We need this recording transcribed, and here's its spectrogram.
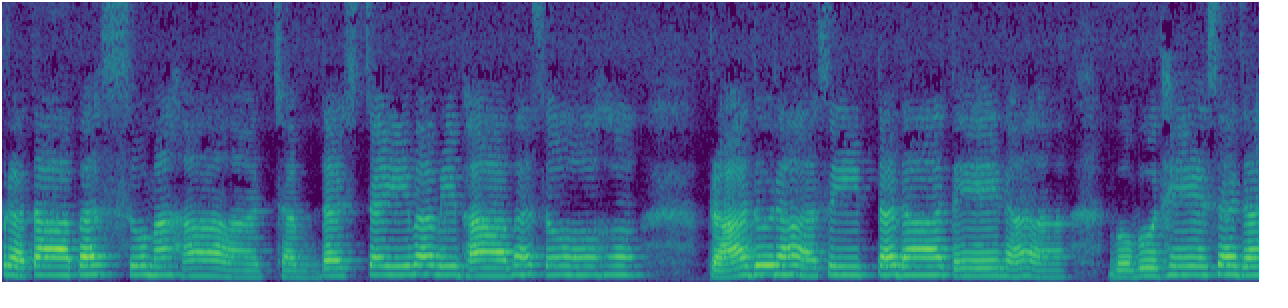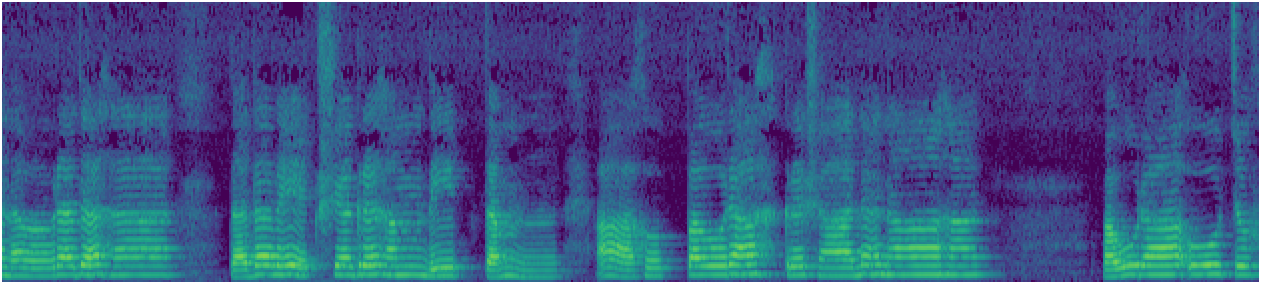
प्रतापः सुमहाच्छब्दश्चैव विभावसोः प्रादुरासीत्तदा तेन बुबुधे स जनव्रजः तदवेक्ष्य गृहं दीप्तम् आहुः पौराः कृशाननाः। पौरा ऊचुः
